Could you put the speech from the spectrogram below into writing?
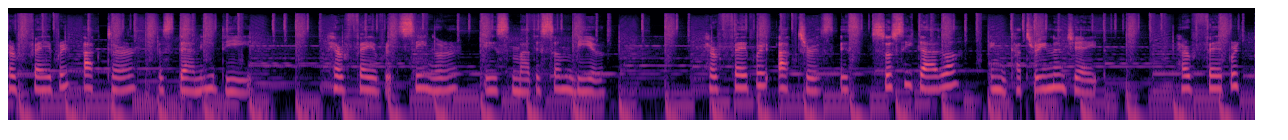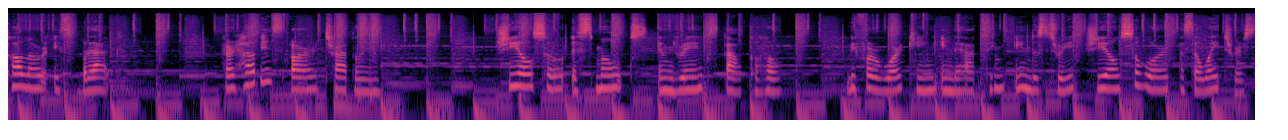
Her favorite actor is Danny D. Her favorite singer is Madison Beer. Her favorite actress is Susy Gala and Katrina Jade. Her favorite color is black. Her hobbies are traveling. She also smokes and drinks alcohol. Before working in the acting industry, she also worked as a waitress.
